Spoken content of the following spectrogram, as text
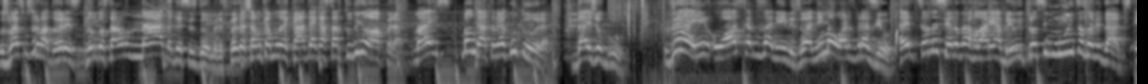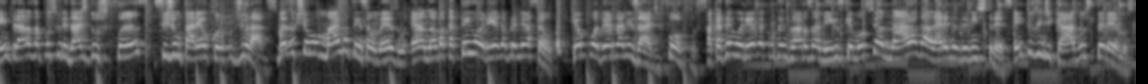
Os mais conservadores não gostaram nada desses números, pois achavam que a molecada ia gastar tudo em ópera. Mas mangá também é cultura. Daijobu. Vem aí o Oscar dos Animes, o Anima Awards Brasil. A edição desse ano vai rolar em abril e trouxe muitas novidades, entre elas a possibilidade dos fãs se juntarem ao corpo de jurados. Mas o que chamou mais atenção mesmo é a nova categoria da premiação, que é o poder da amizade, fofos. A categoria vai contemplar os amigos que emocionaram a galera em 2023. Entre os indicados teremos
